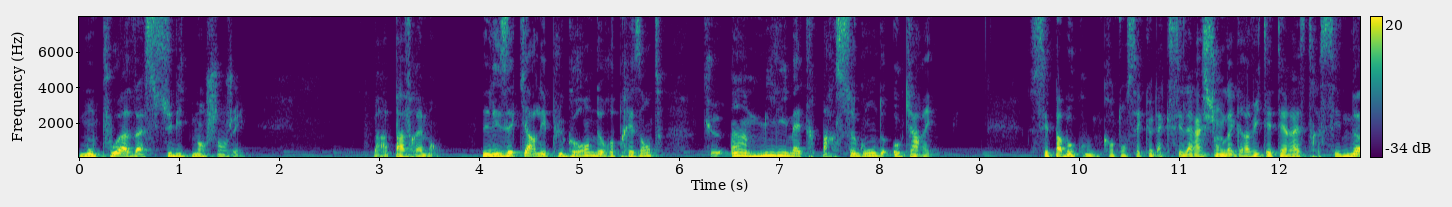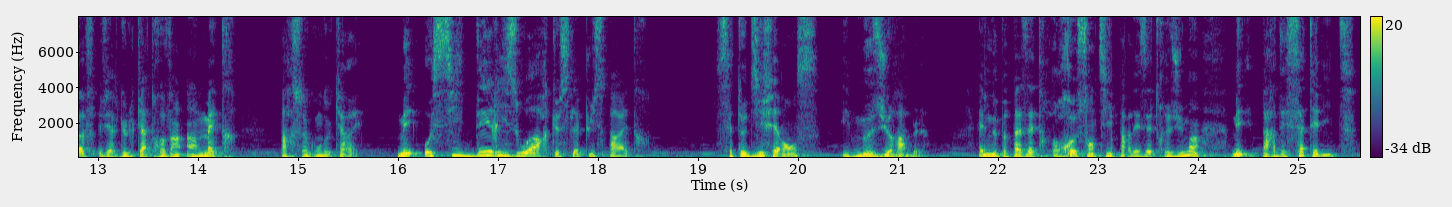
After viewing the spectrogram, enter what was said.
mon poids va subitement changer? Bah pas vraiment. Les écarts les plus grands ne représentent que 1 mm par seconde au carré. C'est pas beaucoup quand on sait que l'accélération de la gravité terrestre c'est 9,81 mètres par seconde au carré. Mais aussi dérisoire que cela puisse paraître, cette différence est mesurable. Elle ne peut pas être ressentie par les êtres humains, mais par des satellites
